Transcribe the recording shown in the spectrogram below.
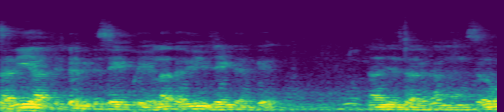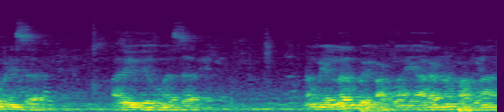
சரியாக திட்டமிட்டு செய்யக்கூடிய எல்லா தகுதியும் விஜய்கிட்ட இருக்கு. ரஞ்சன் சார் இருக்காங்க செல்வமணி சார் அறிவு தேவகுமார் சார். நம்ம எல்லாரும் போய் பார்க்கலாம். யாரன்னா பார்க்கலாம்.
